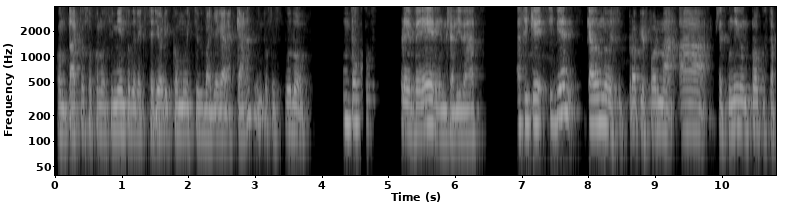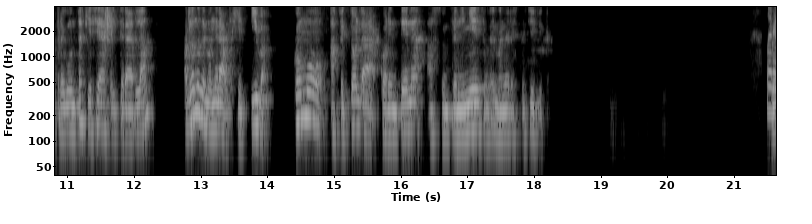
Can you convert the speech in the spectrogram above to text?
contactos o conocimiento del exterior y cómo esto iba a llegar acá. Entonces pudo un poco prever en realidad. Así que si bien cada uno de su propia forma ha respondido un poco esta pregunta, quisiera reiterarla, hablando de manera objetiva, ¿cómo afectó la cuarentena a su emprendimiento de manera específica? Bueno,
